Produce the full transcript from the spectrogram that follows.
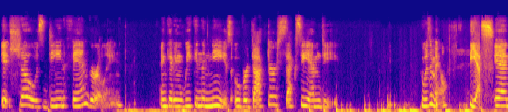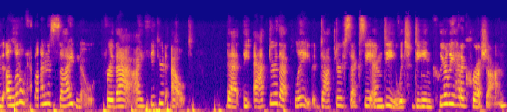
it shows dean fangirling and getting weak in the knees over dr sexy md who is a male Yes. and a little fun side note for that, I figured out that the actor that played Dr. Sexy MD, which Dean clearly had a crush on,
